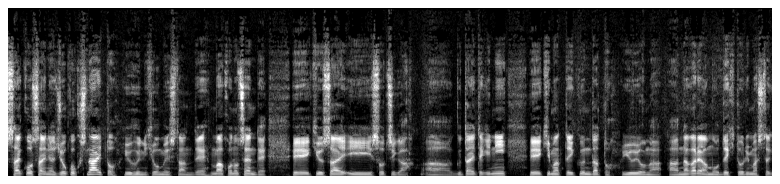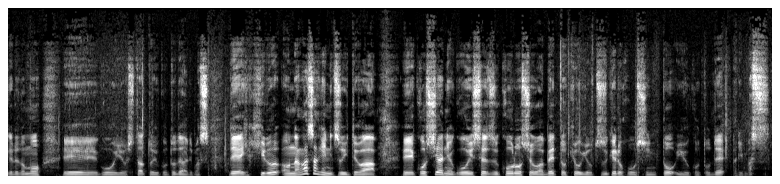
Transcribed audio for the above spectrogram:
最高裁には上告しないというふうに表明したんで、まあ、この線で、えー、救済措置が、あ具体的に、えー、決まっていくんだというような流れはもうできておりましたけれども、えー、合意をしたということであります。で、広、長崎については、えー、コシアには合意せず、厚労省は別途協議を続ける方針ということであります。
